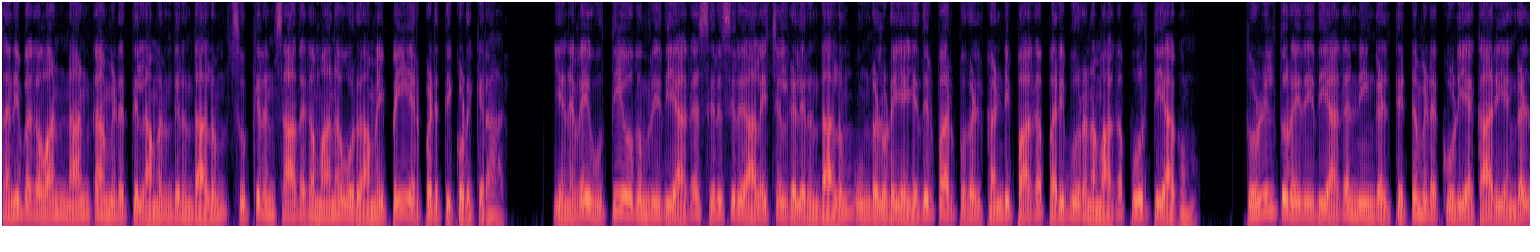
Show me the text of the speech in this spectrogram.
சனிபகவான் நான்காம் இடத்தில் அமர்ந்திருந்தாலும் சுக்கிரன் சாதகமான ஒரு அமைப்பை ஏற்படுத்திக் கொடுக்கிறார். எனவே உத்தியோகம் ரீதியாக சிறு சிறு அலைச்சல்கள் இருந்தாலும் உங்களுடைய எதிர்பார்ப்புகள் கண்டிப்பாக பரிபூரணமாக பூர்த்தியாகும். தொழில்துறை ரீதியாக நீங்கள் திட்டமிடக்கூடிய காரியங்கள்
